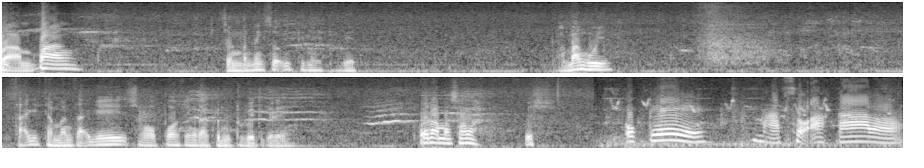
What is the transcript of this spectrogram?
Gampang. Yang penting sok iki duit. Gampang kuwi. Saiki zaman saiki sapa sing ra gelem duit kene? Ora masalah. Wis. Oke, masuk akal.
